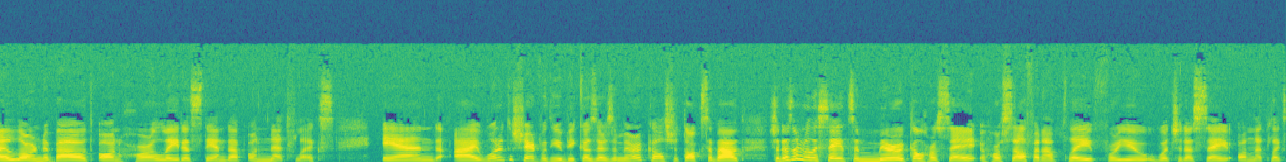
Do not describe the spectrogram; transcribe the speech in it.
I learned about on her latest stand up on Netflix and I wanted to share it with you because there's a miracle she talks about. She doesn't really say it's a miracle herself, and I'll play for you what she does say on Netflix.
